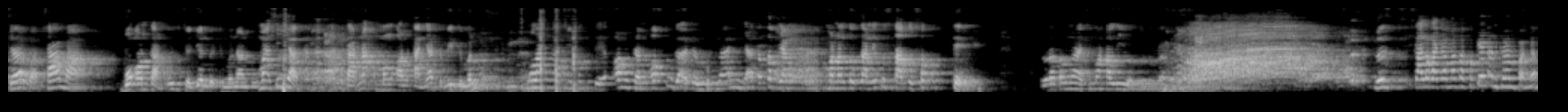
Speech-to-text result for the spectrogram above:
jawab. Sama. Boonkan, oh jajan demenanku. Maksiat. Karena mengonkannya demi demen. Mulai ngaji fakir on dan off itu gak ada hubungannya. Tetap yang menentukan itu status fakir Ora tau ngaji mahal yo. Terus kalau kacamata fikih kan gampang kan?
